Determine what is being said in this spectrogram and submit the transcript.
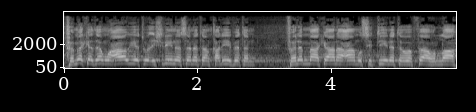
فمكث معاوية عشرين سنة خليفة فلما كان عام ستين توفاه الله.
